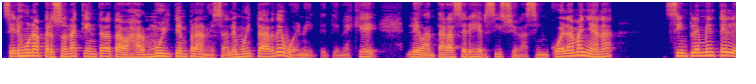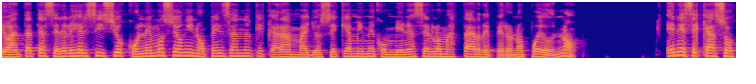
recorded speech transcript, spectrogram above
Si eres una persona que entra a trabajar muy temprano y sale muy tarde, bueno, y te tienes que levantar a hacer ejercicio a las 5 de la mañana, simplemente levántate a hacer el ejercicio con la emoción y no pensando en que caramba, yo sé que a mí me conviene hacerlo más tarde, pero no puedo. No, en ese caso,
